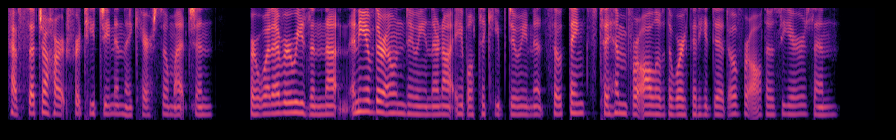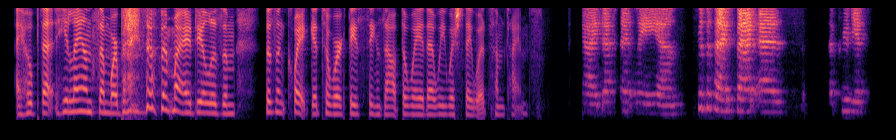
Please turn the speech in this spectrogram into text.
have such a heart for teaching and they care so much. And for whatever reason, not any of their own doing, they're not able to keep doing it. So thanks to him for all of the work that he did over all those years. And I hope that he lands somewhere, but I know that my idealism doesn't quite get to work these things out the way that we wish they would sometimes. Yeah, I definitely um, sympathize that as a previous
